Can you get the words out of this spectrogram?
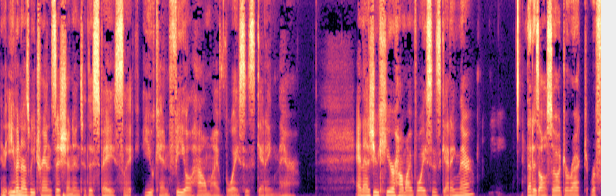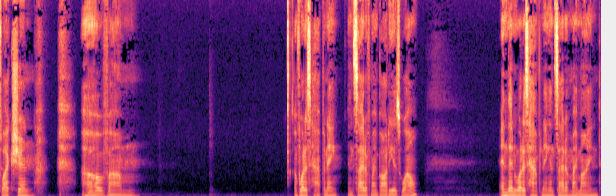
And even as we transition into this space, like you can feel how my voice is getting there. And as you hear how my voice is getting there, that is also a direct reflection of um, of what is happening inside of my body as well, and then what is happening inside of my mind,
